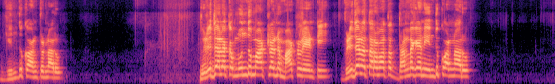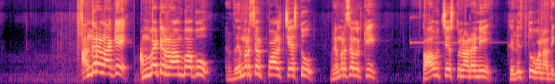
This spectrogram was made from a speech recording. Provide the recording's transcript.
ఎందుకు అంటున్నారు? విడుదలకు ముందు మాట్లాడిన మాటలు ఏంటి విడుదల తర్వాత దండగాని ఎందుకు అన్నారు? అందరిలాగే అంబటి రాంబాబు విమర్శలు పాలు చేస్తూ విమర్శలకి తావు చేస్తున్నాడని తెలుస్తూ ఉన్నది.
